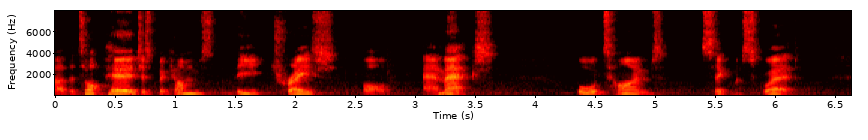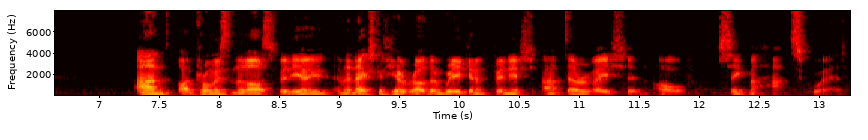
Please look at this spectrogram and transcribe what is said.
at the top here just becomes the trace of mx all times sigma squared. And I promised in the last video, in the next video rather, we're going to finish our derivation of sigma hat squared.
